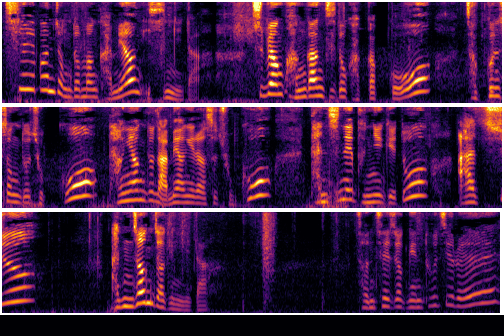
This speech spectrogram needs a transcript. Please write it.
7분 정도만 가면 있습니다. 주변 관광지도 가깝고 접근성도 좋고 방향도 남향이라서 좋고 단지 내 분위기도 아주 안정적입니다. 전체적인 토지를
